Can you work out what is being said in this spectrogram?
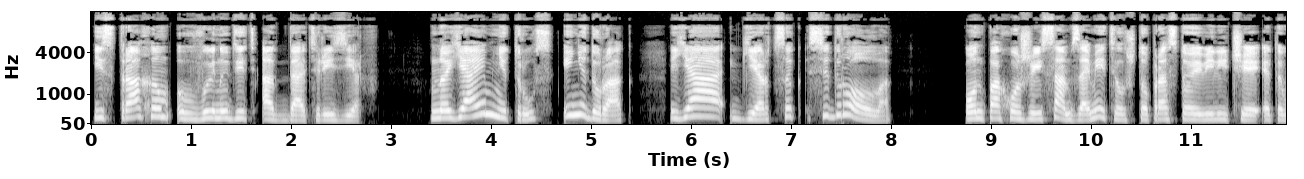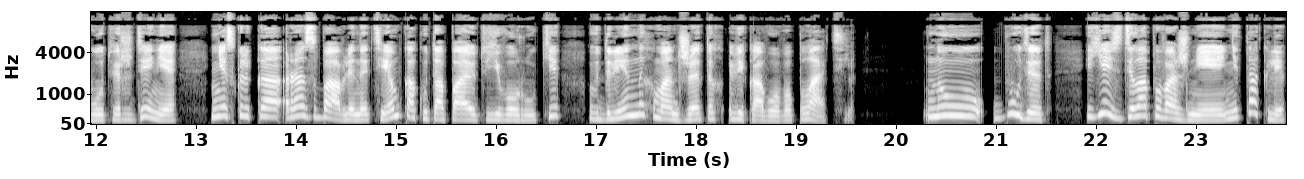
и страхом вынудить отдать резерв. Но я им не трус и не дурак. Я герцог Сидролла. Он, похоже, и сам заметил, что простое величие этого утверждения несколько разбавлено тем, как утопают его руки в длинных манжетах векового платья. «Ну, будет есть дела поважнее, не так ли?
